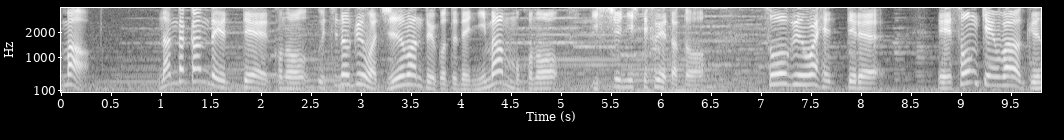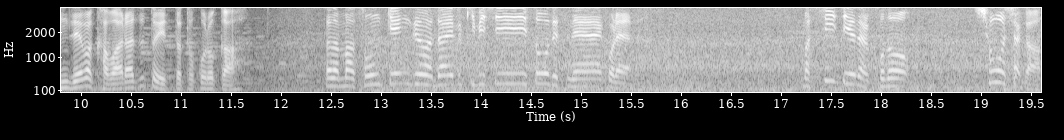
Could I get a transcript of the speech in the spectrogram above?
まあ、なんだかんだ言って、このうちの軍は10万ということで2万もこの一瞬にして増えたと。総軍は減ってる。えー孫権は軍勢は変わらずといったところか。ただまあ孫権軍はだいぶ厳しそうですね、これ。まあ強いて言うならこの勝者が、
